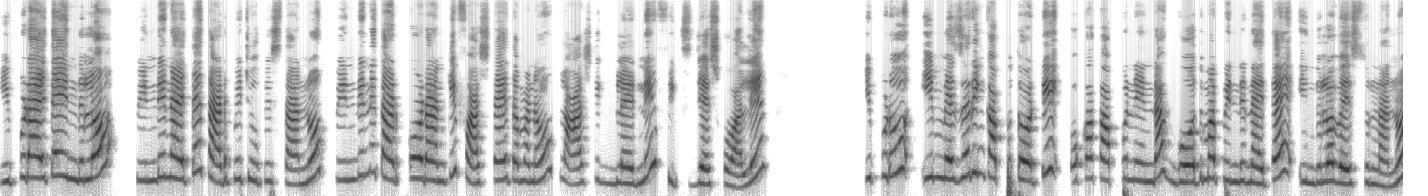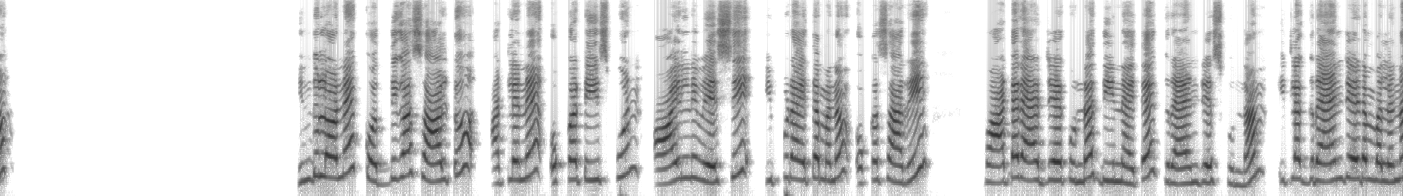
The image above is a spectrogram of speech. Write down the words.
ఇప్పుడైతే ఇందులో పిండిని అయితే తడిపి చూపిస్తాను. పిండిని తడుపుకోవడానికి ఫస్ట్ అయితే మనం ప్లాస్టిక్ బ్లేడ్ని ఫిక్స్ చేసుకోవాలి. ఇప్పుడు ఈ మెజరింగ్ కప్ తోటి ఒక కప్పు నిండా గోధుమ పిండిని అయితే ఇందులో వేస్తున్నాను. ఇందులోనే కొద్దిగా సాల్ట్ అట్లనే ఒక టీ స్పూన్ ఆయిల్ని వేసి ఇప్పుడైతే మనం ఒకసారి వాటర్ యాడ్ చేయకుండా దీన్నైతే గ్రైండ్ చేసుకుందాం. ఇట్లా గ్రైండ్ చేయడం వలన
